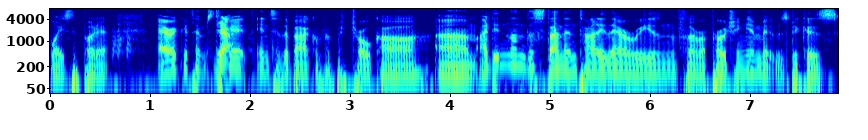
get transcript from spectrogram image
ways to put it. Eric attempts to Yeah. get into the back of a patrol car. Um, I didn't understand entirely their reason for approaching him. It was because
